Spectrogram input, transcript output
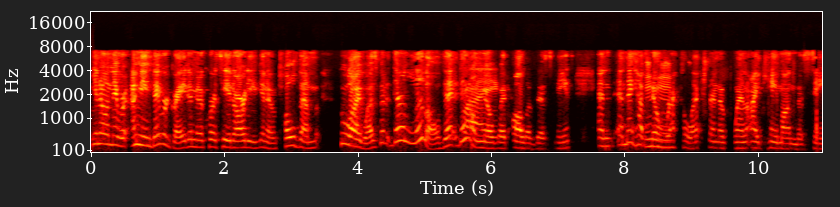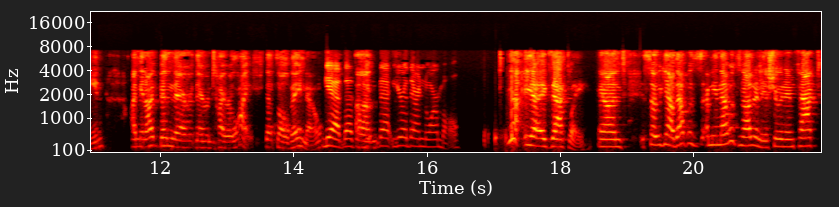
you know, and they were, I mean, they were great. I mean, of course, he had already, you know, told them who I was, but they're little. They, they don't know what all of this means. And, and they have no Mhm. recollection of when I came on the scene. I mean, I've been there their entire life. That's all they know. yeah, that's Um, that you're their normal. Yeah, yeah, exactly. And so, yeah, that was, I mean, that was not an issue. And in fact,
